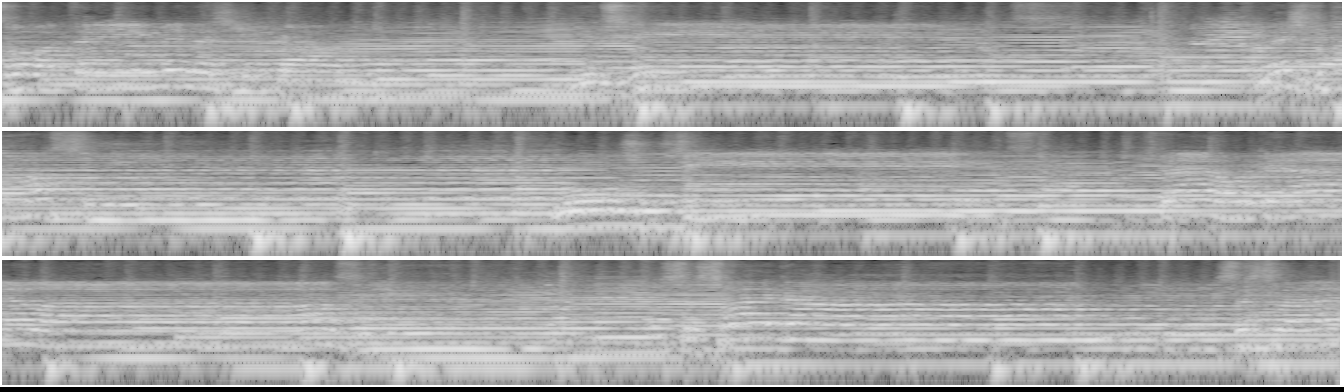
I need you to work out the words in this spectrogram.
slova, kterými neříkám nic víc než básní. Můžu říct v té horké lázni se svlékám, se svlékám.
